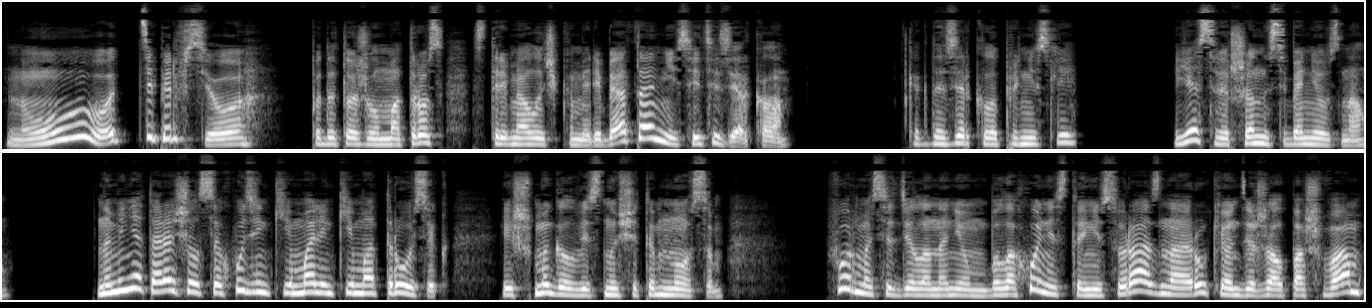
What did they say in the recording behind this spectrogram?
«Ну, вот теперь все», — подытожил матрос с тремя лычками. «Ребята, несите зеркало». Когда зеркало принесли, я совершенно себя не узнал. На меня таращился худенький маленький матросик и шмыгал веснущатым носом. Форма сидела на нем балахонистая, несуразно, руки он держал по швам,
